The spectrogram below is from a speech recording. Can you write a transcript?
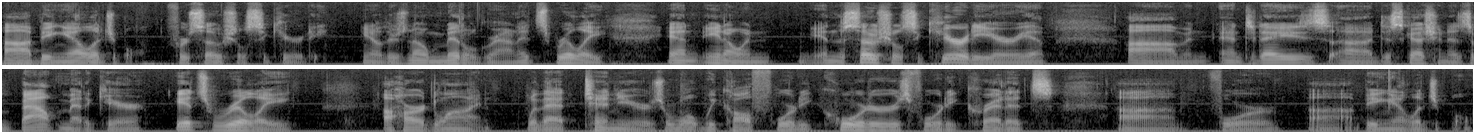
uh, being eligible for Social Security. You know, there's no middle ground. It's really, and you know, in in the Social Security area, um, and and today's uh, discussion is about Medicare. It's really a hard line with that 10 years, or what we call 40 quarters, 40 credits uh, for uh, being eligible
